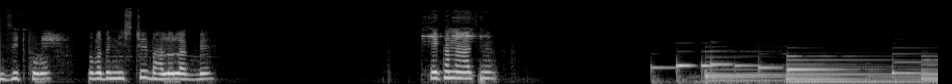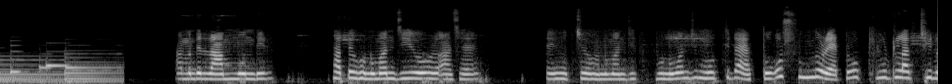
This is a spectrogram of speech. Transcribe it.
ভিজিট করো। তোমাদের নিশ্চয়ই ভালো লাগবে। এখানে আছে। আমাদের রাম মন্দির, সাথে হনুমানজিও আছে। এই হচ্ছে হনুমানজি। হনুমানজি মূর্তিটা এত সুন্দর, এত কিউট লাগছিল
